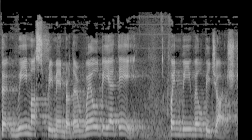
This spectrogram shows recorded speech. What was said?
But we must remember there will be a day when we will be judged.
